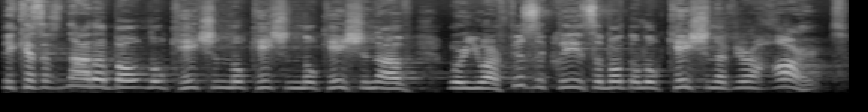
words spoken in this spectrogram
Because it's not about location, location, location of where you are physically, it's about the location of your heart.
